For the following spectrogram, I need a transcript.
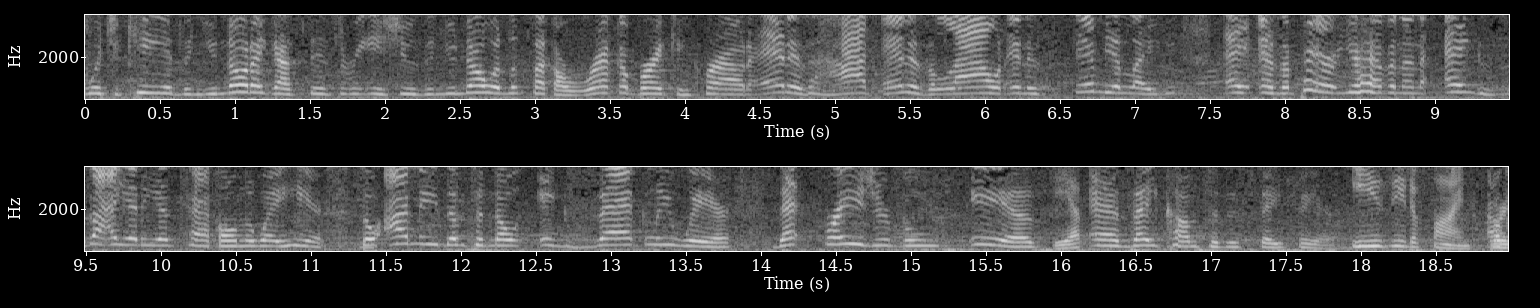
with your kids, and you know they got sensory issues, and you know it looks like a record breaking crowd, and it's hot, and it's loud, and it's stimulating. A- As a parent, you're having an anxiety attack on the way here. So I need them to know exactly where that Fraser booth is Yep. as they come to the state fair. Easy to find. We're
